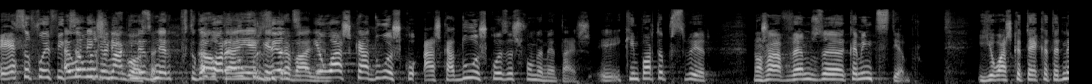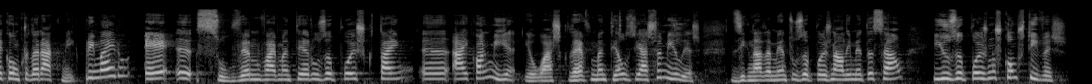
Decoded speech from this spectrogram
essa foi a ficção a única da máquina de dinheiro que Portugal Agora, tem é quem trabalha. Eu acho que, há duas, acho que há duas coisas fundamentais e que importa perceber. Nós já vamos a caminho de setembro. E eu acho que até a Catarina concordará comigo. Primeiro é eh, se o Governo vai manter os apoios que tem eh, à economia. Eu acho que deve mantê-los e às famílias, designadamente os apoios na alimentação e os apoios nos combustíveis.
